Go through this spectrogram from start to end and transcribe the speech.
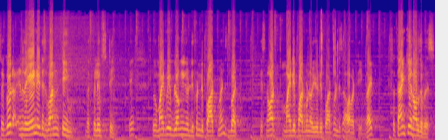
So good. In the end, it is one team, the Philips team. Okay, you might be belonging to different departments, but it's not my department or your department. It's our team, right? So thank you and all the best.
